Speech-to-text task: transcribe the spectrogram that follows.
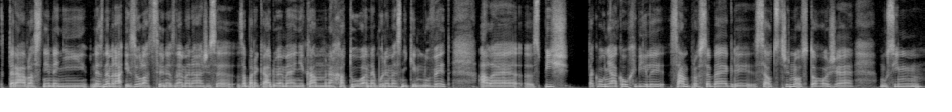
která vlastně není, neznamená izolaci, neznamená, že se zabarikádujeme někam na chatu a nebudeme s nikým mluvit, ale spíš takovou nějakou chvíli sám pro sebe, kdy se odstřihnu od toho, že musím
